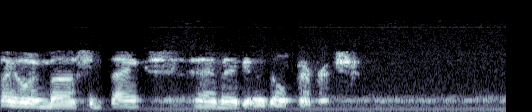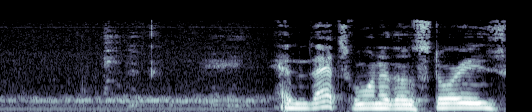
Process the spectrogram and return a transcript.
I owe him uh, some thanks and maybe an adult beverage. And that's one of those stories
